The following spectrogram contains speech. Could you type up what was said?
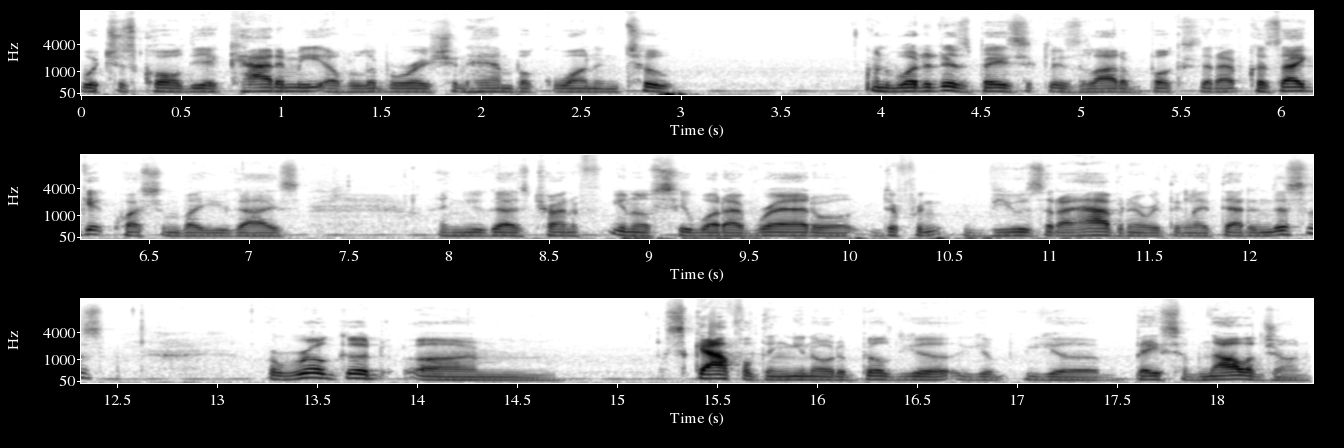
which is called the Academy of Liberation Handbook 1 and 2. And what it is basically is a lot of books that I've, because I get questioned by you guys, and you guys trying to, you know, see what I've read or different views that I have and everything like that. And this is a real good um, scaffolding, you know, to build your, your your base of knowledge on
